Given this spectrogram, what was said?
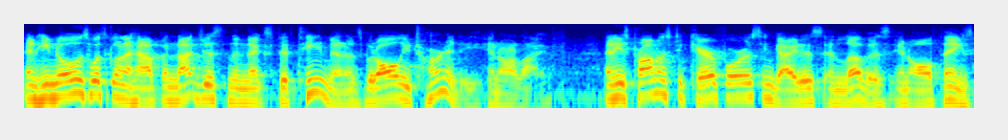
And He knows what's going to happen, not just in the next 15 minutes, but all eternity in our life. And He's promised to care for us and guide us and love us in all things.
